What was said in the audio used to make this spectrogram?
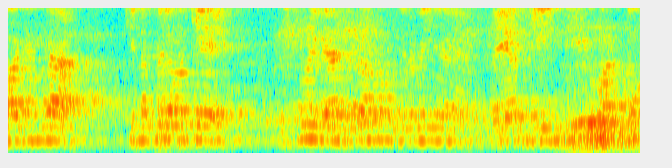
భాగంగా చిన్నపిల్లలచే కృష్ణుని వ్యాసదానం నిర్వహి తయారు చేయించి వారితో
